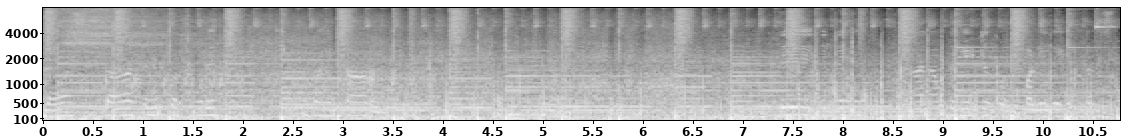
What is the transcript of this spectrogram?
ഗ്ലാസ് സ്റ്റാർട്ടിങ്ങിൽ കുറച്ചും കൂടി ഇത് ഇതിന്റെ നാലാമത്തെ ഗേറ്റ് പള്ളിയിലേക്ക്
